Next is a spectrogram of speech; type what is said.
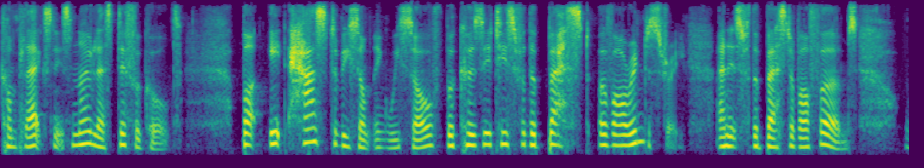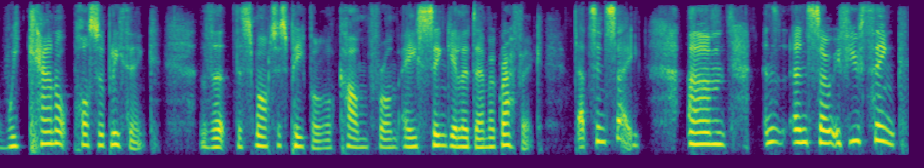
complex and it's no less difficult, but it has to be something we solve because it is for the best of our industry and it's for the best of our firms we cannot possibly think that the smartest people will come from a singular demographic. That's insane. Um, and, and so, if you think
